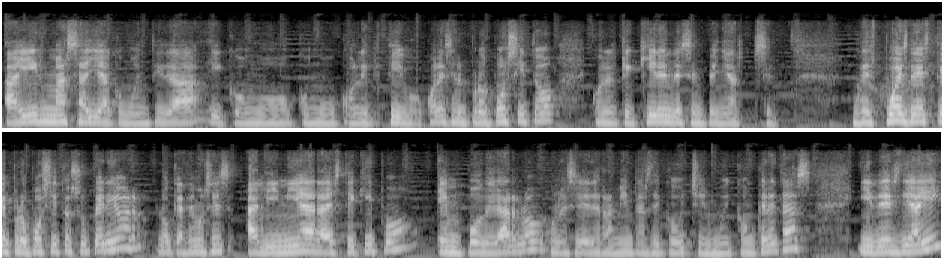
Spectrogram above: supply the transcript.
a ir más allá como entidad y como, como colectivo, cuál es el propósito con el que quieren desempeñarse. Después de este propósito superior, lo que hacemos es alinear a este equipo, empoderarlo con una serie de herramientas de coaching muy concretas y desde ahí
